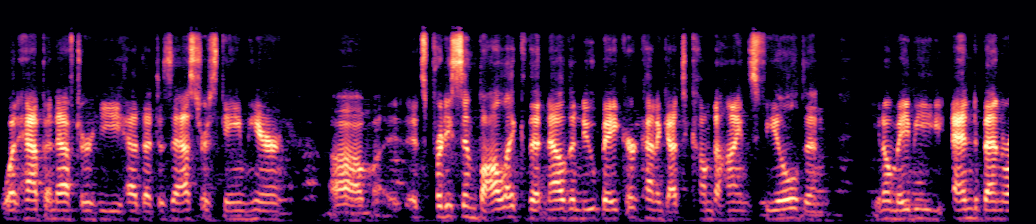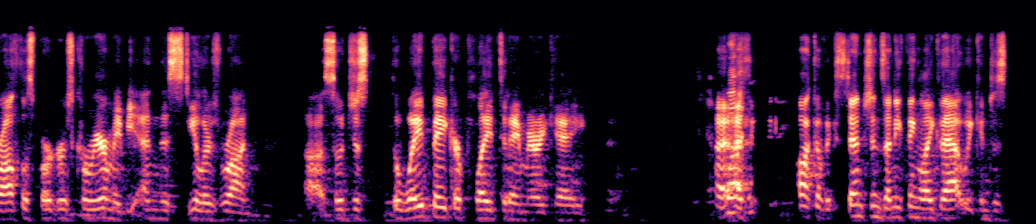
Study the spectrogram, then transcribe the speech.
what happened after he had that disastrous game here. Um, it's pretty symbolic that now the new Baker kind of got to come to Heinz Field and, you know, maybe end Ben Roethlisberger's career, maybe end this Steelers run. Uh, so just the way Baker played today, Mary Kay, I, well, I think talk of extensions, anything like that, we can just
